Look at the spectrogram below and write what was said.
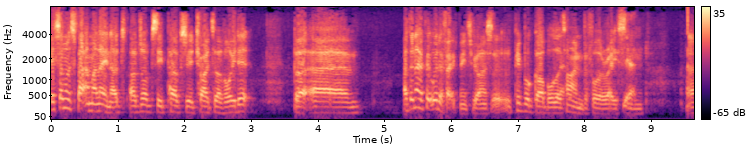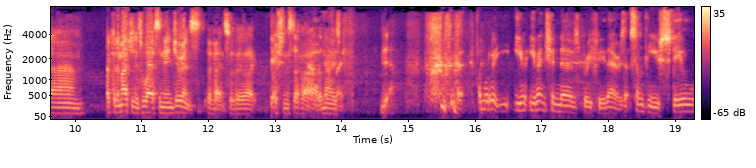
if someone spat in my lane, I'd, I'd obviously purposely try to avoid it. But um, I don't know if it would affect me. To be honest, uh, people gob all the time before the race, yeah. and um, I can imagine it's worse in the endurance events where they're like pushing stuff out of the nose. Yeah. And what about you, you mentioned nerves briefly there. Is that something you still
